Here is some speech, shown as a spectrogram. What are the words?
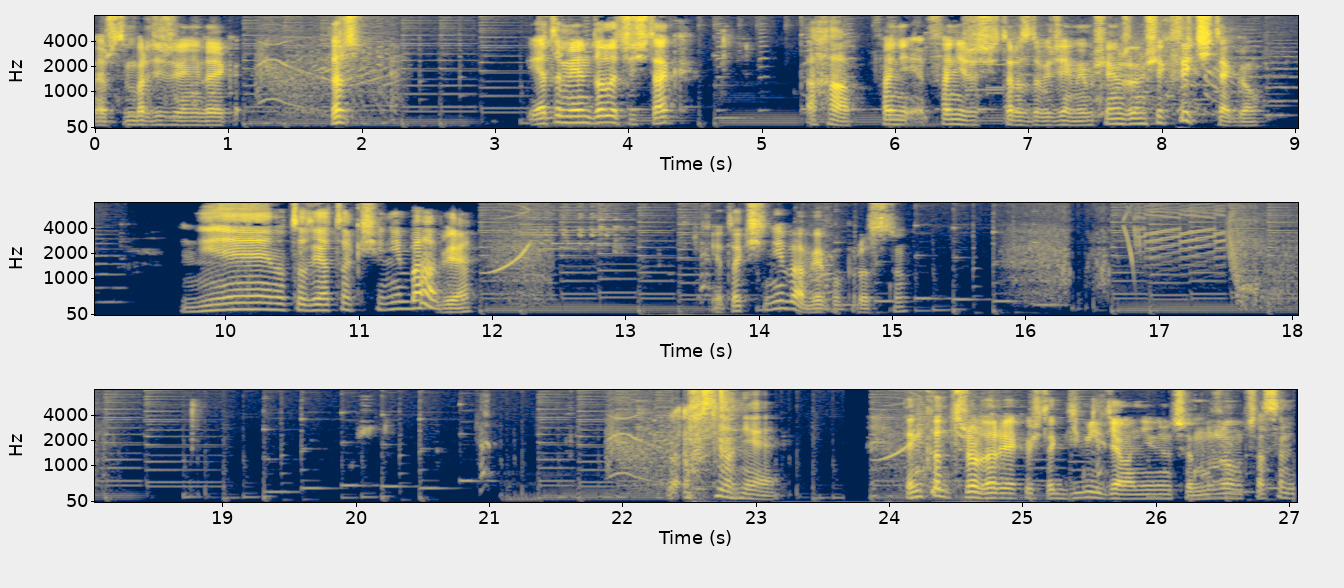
Już tym bardziej, że ja nie daję... Znaczy... Ja to miałem dolecieć, tak? Aha, fajnie, fajnie, że się teraz dowiedziałem. Ja myślałem, że on się chwyci tego. Nie, no to ja tak się nie bawię. Ja tak się nie bawię po prostu. No, nie. Ten kontroler jakoś tak dziwnie działa, nie wiem czemu, że on czasem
